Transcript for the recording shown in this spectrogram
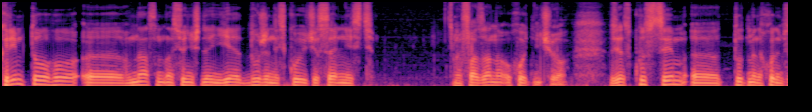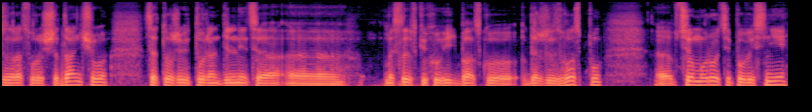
Крім того, е, в нас на сьогоднішній день є дуже низькою чисельність фазана охотничого. В зв'язку з цим е, тут ми знаходимося зараз у Рощаданчево, це теж відтворена дільниця е, мисливських угідь Балського держлісгоспу. В цьому році по весні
